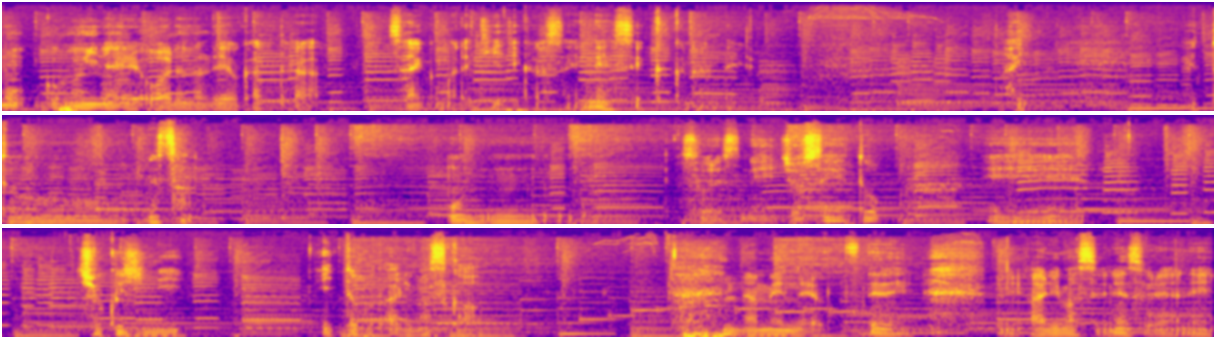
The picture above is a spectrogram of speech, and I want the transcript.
もう5分以内で終わるのでよかったら最後まで聞いてくださいね。せっかくなんで。はい。えっと皆さん。うんそうですね。女性と、えー食事に行ったことありますか？なめんなよってねねありますよねそれはね、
